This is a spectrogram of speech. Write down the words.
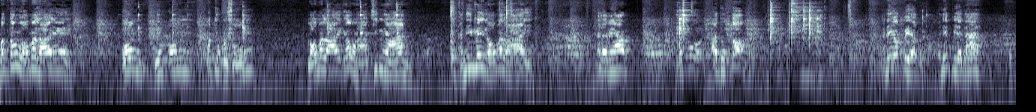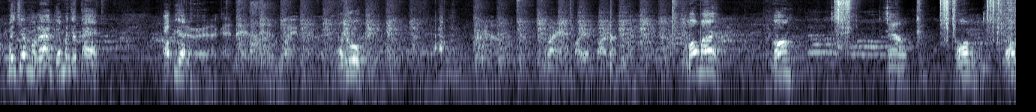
มันต้องหลอมละลายไงองค์ถูกองค์วัตถุประสงค์ หลอมละลายเข้าหาชิ้นงาน อันนี้ไม่หลอมละลายเข้าใจไหมครับกระดูอะถูกต้อง อันนี้ก็เปลี่ยน อันนี้เปลี่ยนนะ ไม่เชื่อมหมดนะเดี๋ยวมันจะแตกเอาเปลี่ยน เออ cái này nó không quay มาดู qua này bỏ lên coi là biết ลองไหมลอง thấy không ลองลอง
